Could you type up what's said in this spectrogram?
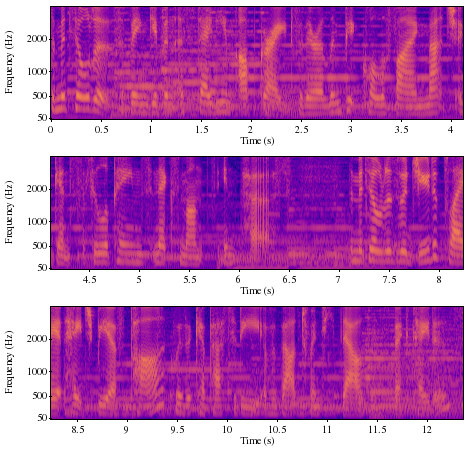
the Matildas have been given a stadium upgrade for their Olympic qualifying match against the Philippines next month in Perth. The Matildas were due to play at HBF Park with a capacity of about 20,000 spectators.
